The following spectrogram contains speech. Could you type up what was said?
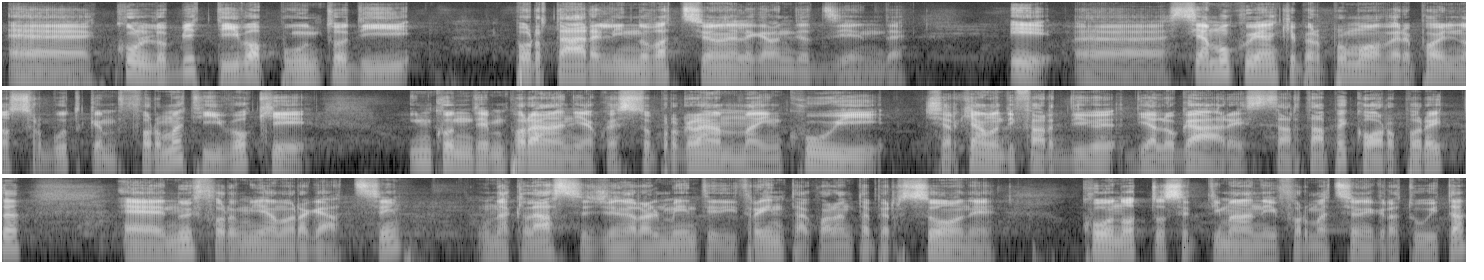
eh, con l'obiettivo appunto di portare l'innovazione alle grandi aziende e eh, siamo qui anche per promuovere poi il nostro bootcamp formativo che in contemporanea a questo programma in cui cerchiamo di far di- dialogare startup e corporate, eh, noi formiamo ragazzi, una classe generalmente di 30-40 persone con 8 settimane di formazione gratuita,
